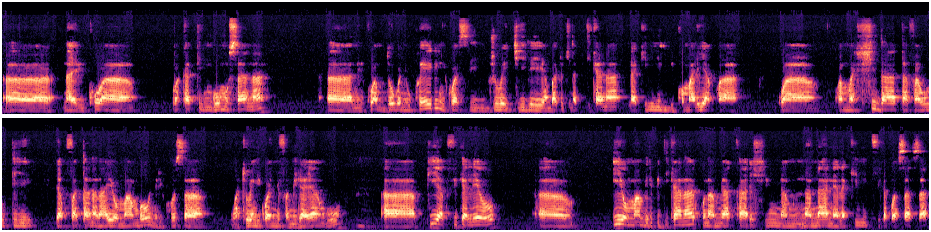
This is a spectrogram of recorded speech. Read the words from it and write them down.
Uh, na ilikuwa wakati ngumu sana. Uh, nilikuwa mdogo, ni ukweli, nilikuwa sijue kile ambacho kinapitikana, lakini nilikomalia kwa kwa kwa mashida tofauti ya kufatana na hayo mambo. Nilikosa watu wengi kwenye familia yangu. Uh, pia kufika leo uh, hiyo mambo ilipitikana kuna miaka ishirini na nane lakini kufika kwa sasa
